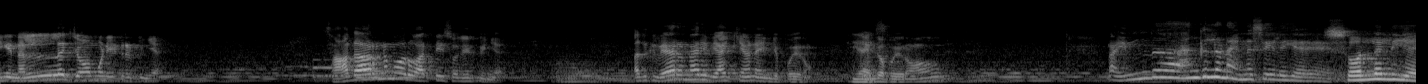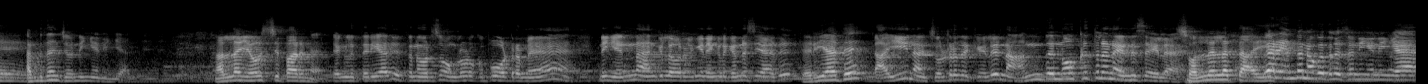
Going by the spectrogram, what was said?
நீங்க நல்ல ஜெபம் பண்ணிட்டு இருப்பீங்க. சாதாரணமா ஒரு வார்த்தையை சொல்லியிருப்பீங்க. அதுக்கு வேற மாதிரி வியாக்கியானம் இங்க போயிடும் Yes. எங்க போயிடும் நான் இந்த ஆங்கிள் நான் என்ன செய்யலையே? சொல்லலையே. அப்படிதான் சொன்னீங்க நீங்க. நல்லா யோசிச்சு பாருங்க. எங்களுக்கு தெரியாது இத்தனை வருஷம் உங்களோட குப்பை ஓட்டுறமே. நீங்க என்ன ஆங்கிள் வருவீங்கன்னு எங்களுக்கு என்ன செய்யாது? தெரியாது. தாயி நான் சொல்றதை கேளு. நான் அந்த நோக்கத்துல நான் என்ன செய்யல? சொல்லல தாய். வேற எந்த நோக்கத்துல சொன்னீங்க நீங்க.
